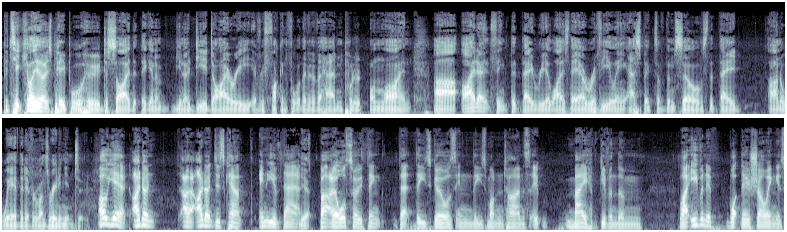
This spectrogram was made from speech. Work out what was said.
particularly those people who decide that they're going to, you know, dear diary every fucking thought they've ever had and put it online. Uh, I don't think that they realize they are revealing aspects of themselves that they aren't aware that everyone's reading into. Oh yeah, I don't I, I don't discount any of that. Yeah. But I also think that these girls in these modern times it may have given them like even if what they're showing is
